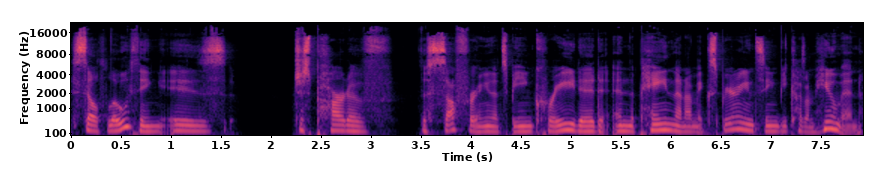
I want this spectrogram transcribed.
self-loathing is just part of the suffering that's being created and the pain that i'm experiencing because i'm human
